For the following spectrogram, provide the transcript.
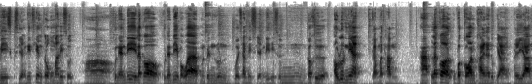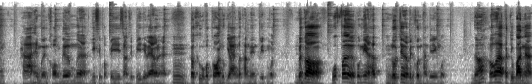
มีเสียงที่เที่ยงตรงมากที่สุด อ๋อ คุณแอนดี้แล้วก็คุณแอนดี้บอกว่ามันเป็นรุ่นเวอร์ชันที่เสียงดีที่สุด อืม ก็คือเอารุ่นเนี้ยกลับมาทำ ครับ แล้วก็อุปกรณ์ภายในทุกอย่างพยายามหาให้เหมือนของเดิมเมื่อ 20 กว่าปี 30 ปีที่แล้วนะฮะ อืมก็คืออุปกรณ์ทุกอย่างก็ทำในอังกฤษหมด แล้วก็วูฟเฟอร์พวกเนี้ยครับอืมโรเจอร์เป็นคนทำเองหมด เนอะเพราะว่าปัจจุบันน่ะ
